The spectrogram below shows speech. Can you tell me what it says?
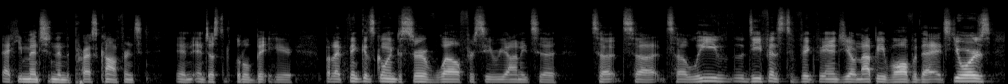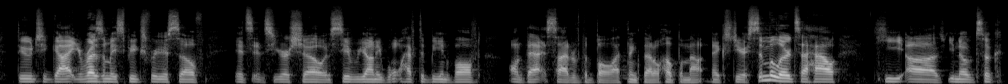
that he mentioned in the press conference in, in just a little bit here. But I think it's going to serve well for Sirianni to to to to leave the defense to Vic Fangio, not be involved with that. It's yours, dude. You got your resume speaks for yourself. It's it's your show, and Sirianni won't have to be involved on that side of the ball. I think that'll help him out next year. Similar to how he uh you know took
